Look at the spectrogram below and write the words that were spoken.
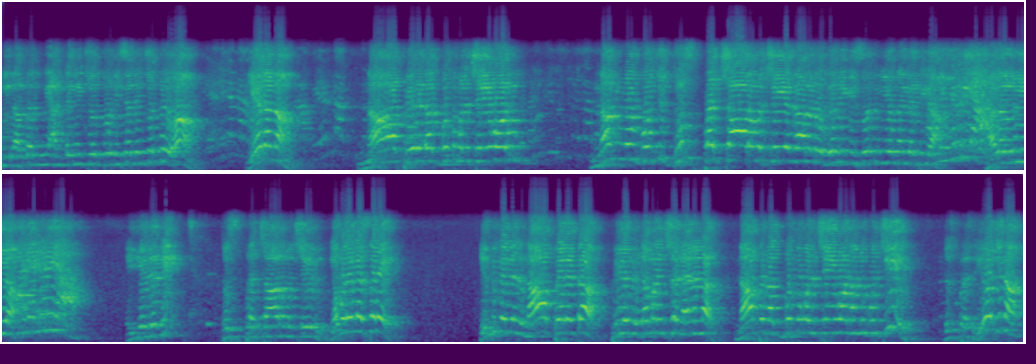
మీరు అతన్ని అంటగించొద్దు నిషేధించొద్దు. ఏలనా నా పేరిట అద్భుతములు చేయవాడు నన్ను గురించి దుష్ప్రచారం చేయగలడు. హల్లెలూయా. ఇంకేంటండి దుష్ప్రచారం చేయడు. ఎవరైనా సరే ఎందుకంటే నా పేరట వీళ్ళని గమనించండి ఆయన అన్నారు నా పేరు అద్భుతములు చేయవాడు నన్ను గురించి దుష్ప్రచారం ఈ రోజున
